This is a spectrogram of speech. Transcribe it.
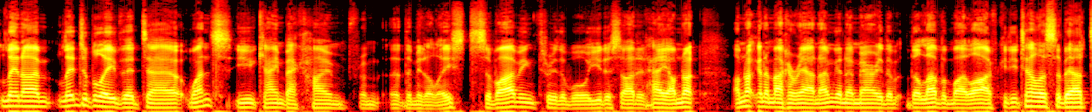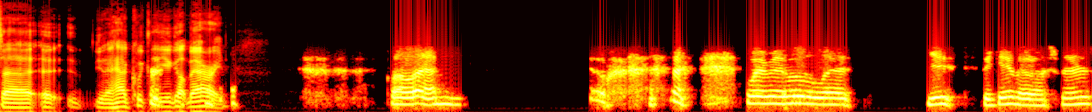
Len, I'm led to believe that uh, once you came back home from uh, the Middle East, surviving through the war, you decided, "Hey, I'm not, I'm not going to muck around. I'm going to marry the, the love of my life." Could you tell us about, uh, uh, you know, how quickly you got married? well, um, we were all youth together, I suppose.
